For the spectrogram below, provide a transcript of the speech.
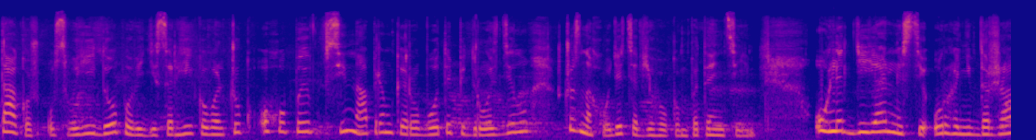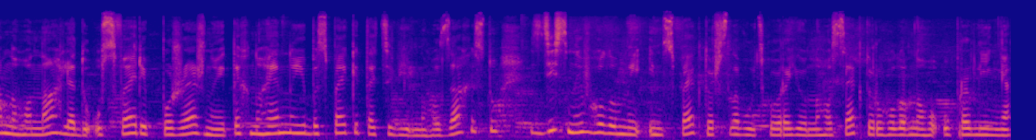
Також у своїй доповіді Сергій Ковальчук охопив всі напрямки роботи підрозділу, що знаходяться в його компетенції. Огляд діяльності органів державного нагляду у сфері пожежної, техногенної безпеки та цивільного захисту здійснив головний інспектор Славутського районного сектору головного управління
